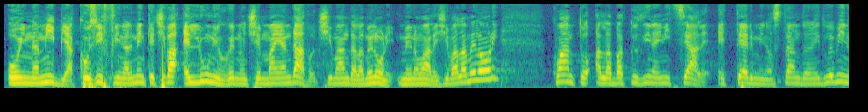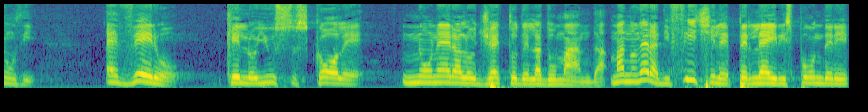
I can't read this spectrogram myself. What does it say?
o in Namibia, così finalmente ci va, è l'unico che non c'è mai andato, ci manda la Meloni, meno male ci va la Meloni. Quanto alla battutina iniziale, e termino stando nei due minuti, è vero che lo Ius Scole non era l'oggetto della domanda, ma non era difficile per lei rispondere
